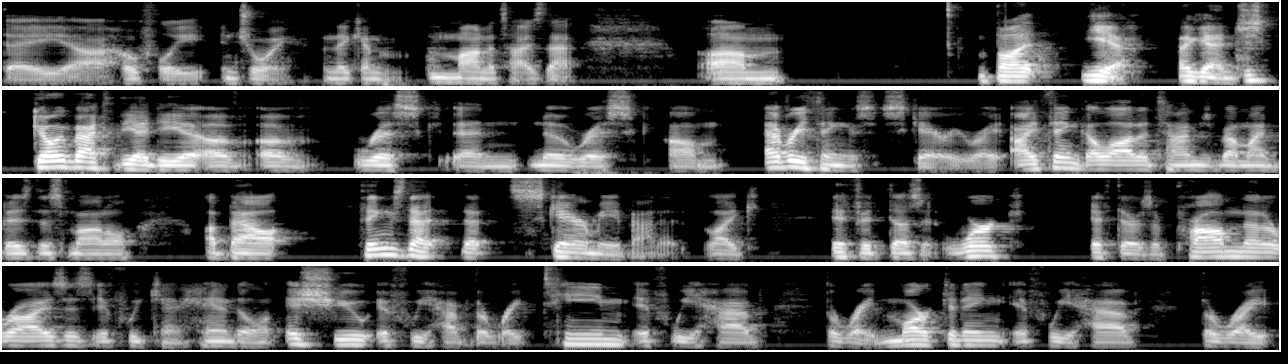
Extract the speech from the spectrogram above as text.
they uh, hopefully enjoy and they can monetize that. Um, but yeah, again, just going back to the idea of of risk and no risk. Um, everything's scary, right? I think a lot of times about my business model about things that that scare me about it, like if it doesn't work, if there's a problem that arises, if we can't handle an issue, if we have the right team, if we have the right marketing, if we have the right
